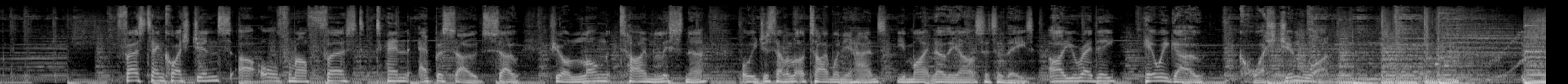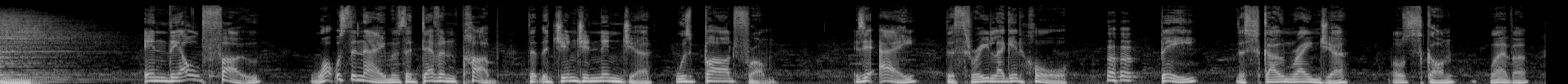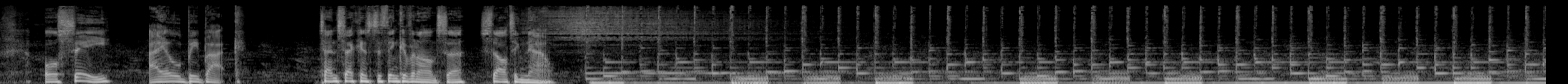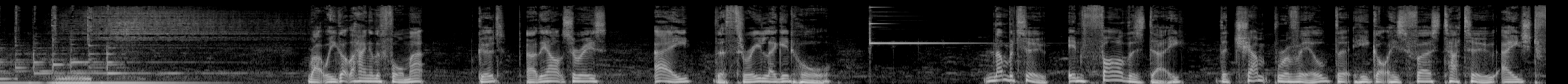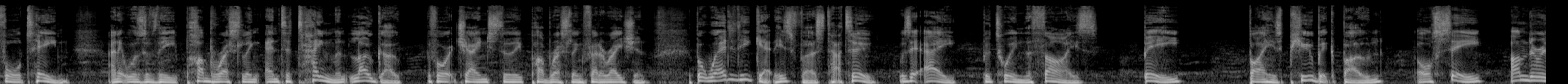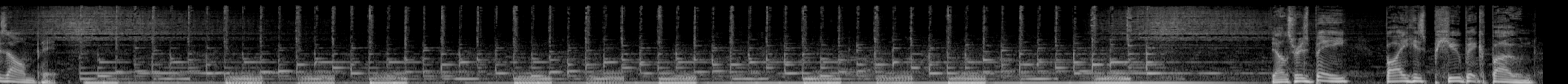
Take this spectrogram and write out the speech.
First 10 questions are all from our first 10 episodes. So, if you're a long time listener or you just have a lot of time on your hands, you might know the answer to these. Are you ready? Here we go. Question one. In The Old Foe, what was the name of the Devon pub that the Ginger Ninja was barred from? Is it A, the three legged whore? B, the Scone Ranger, or Scone, whatever. Or C, I'll be back. 10 seconds to think of an answer, starting now. Right, well, you got the hang of the format. Good. Uh, the answer is A, the three legged whore. Number two, in Father's Day, the champ revealed that he got his first tattoo aged 14, and it was of the Pub Wrestling Entertainment logo before it changed to the Pub Wrestling Federation. But where did he get his first tattoo? Was it A, between the thighs, B, by his pubic bone, or C, under his armpit? The answer is B, by his pubic bone.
